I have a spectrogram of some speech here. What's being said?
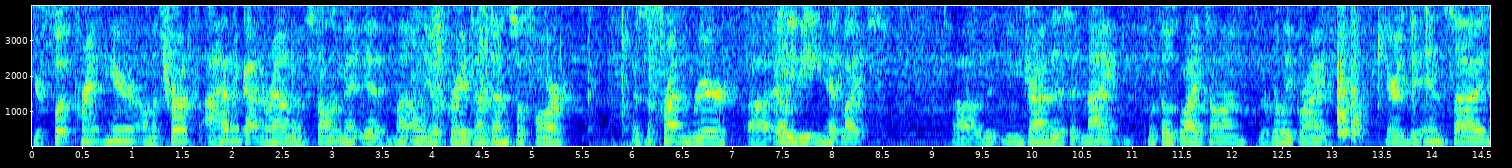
your footprint here on the truck. I haven't gotten around to installing that yet. My only upgrades I've done so far is the front and rear uh, LED headlights. Uh, you can drive this at night with those lights on. They're really bright. Here's the inside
